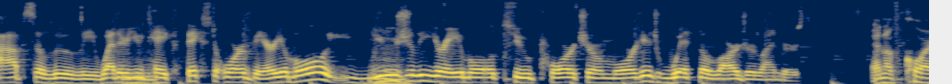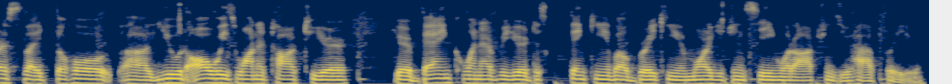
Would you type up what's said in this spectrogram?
Absolutely. Whether mm-hmm. you take fixed or variable, mm-hmm. usually you're able to port your mortgage with the larger lenders. And of course, like the whole, uh, you would always want to talk to your your bank whenever you're just thinking about breaking your mortgage and seeing what options you have for you.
